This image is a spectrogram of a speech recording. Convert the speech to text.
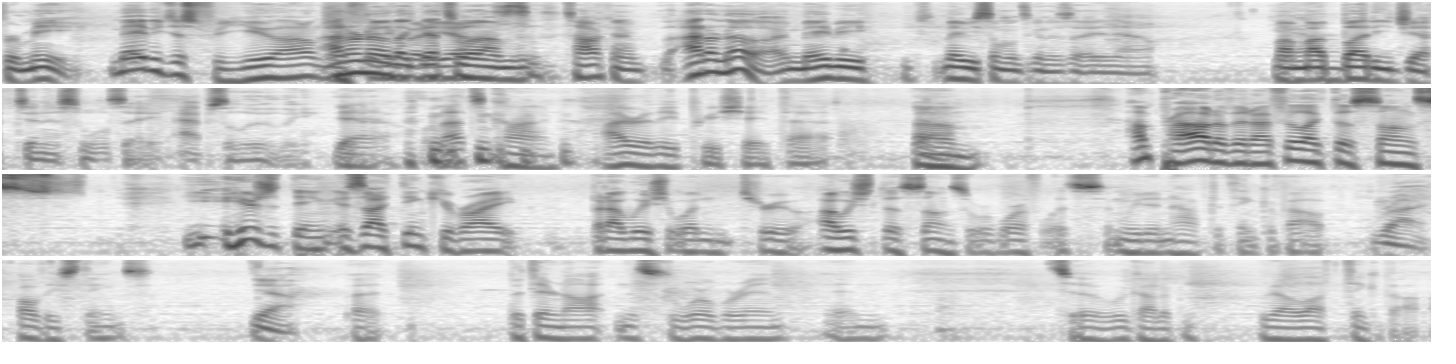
for me. Maybe just for you. I don't. Know I don't know. Like that's what. I'm talking. About. I don't know. I- Maybe maybe someone's gonna say now. My Yeah. my buddy Jeff Dennis will say absolutely. Yeah. Well, that's kind. I really appreciate that. Yeah. Um, I'm proud of it. I feel like those songs. Here's the thing: is I think you're right, but I wish it wasn't true. I wish those songs were worthless and we didn't have to think about Right. all these things. Yeah. But but they're not, and this is the world we're in, and so we got to we got a lot to think about,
